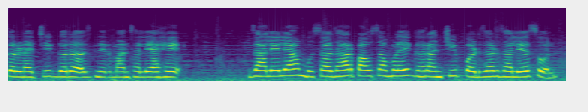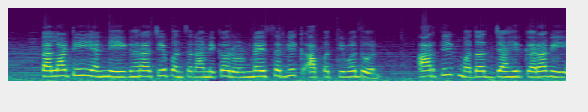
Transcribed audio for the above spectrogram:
करण्याची गरज निर्माण झाली आहे. झालेल्या मुसळधार पावसामुळे घरांची पडझड झाली असून तलाटी यांनी घराचे पंचनामे करून नैसर्गिक आपत्तीमधून आर्थिक मदत जाहीर करावी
